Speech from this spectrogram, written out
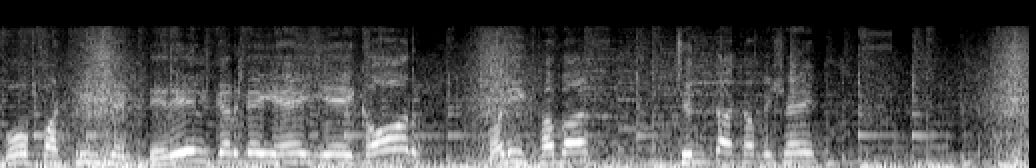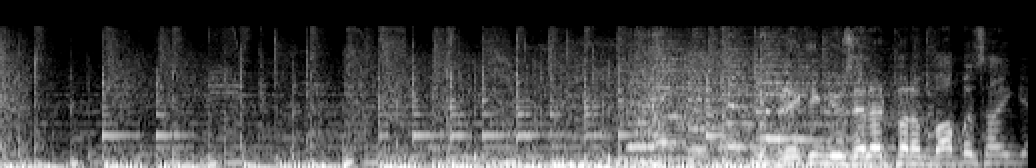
वो पटरी से डिरेल कर गई है। ये एक और बड़ी खबर, चिंता का विषय। ब्रेकिंग न्यूज़ अलर्ट पर हम वापस आएँगे।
